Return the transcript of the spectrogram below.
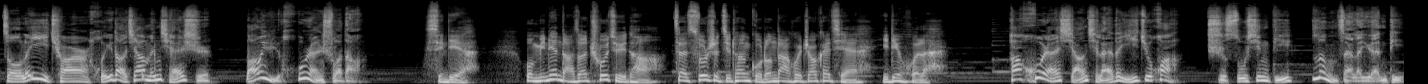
走了一圈，回到家门前时，王宇忽然说道：“辛迪，我明天打算出去一趟，在苏氏集团股东大会召开前一定回来。”他忽然想起来的一句话。使苏辛迪愣在了原地，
